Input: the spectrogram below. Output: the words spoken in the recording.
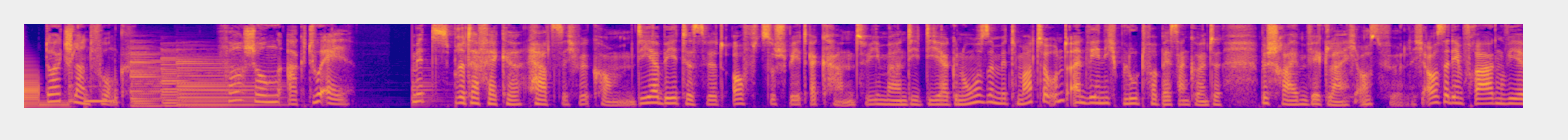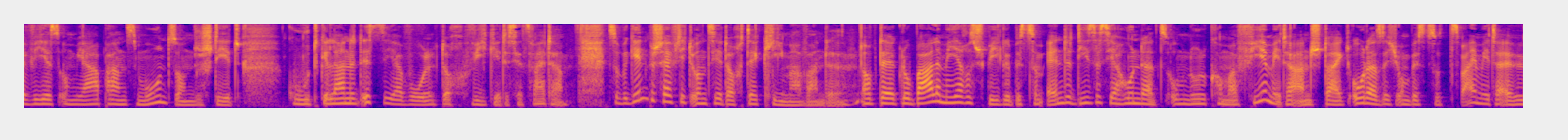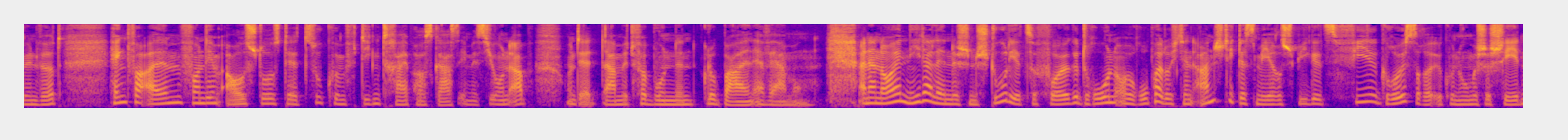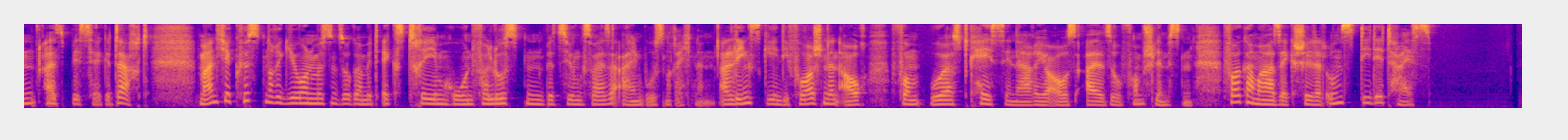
Deutschlandfunk. Forschung aktuell. Mit Britta Fecke herzlich willkommen. Diabetes wird oft zu spät erkannt. Wie man die Diagnose mit Mathe und ein wenig Blut verbessern könnte, beschreiben wir gleich ausführlich. Außerdem fragen wir, wie es um Japans Mondsonde steht. Gut gelandet ist sie ja wohl, doch wie geht es jetzt weiter? Zu Beginn beschäftigt uns jedoch der Klimawandel. Ob der globale Meeresspiegel bis zum Ende dieses Jahrhunderts um 0,4 Meter ansteigt oder sich um bis zu zwei Meter erhöhen wird, hängt vor allem von dem Ausstoß der zukünftigen Treibhausgase Treibhausgasemissionen ab und der damit verbundenen globalen Erwärmung. Einer neuen niederländischen Studie zufolge drohen Europa durch den Anstieg des Meeresspiegels viel größere ökonomische Schäden als bisher gedacht. Manche Küstenregionen müssen sogar mit extrem hohen Verlusten bzw. Einbußen rechnen. Allerdings gehen die Forschenden auch vom Worst-Case-Szenario aus, also vom Schlimmsten. Volker Masek schildert uns die Details.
